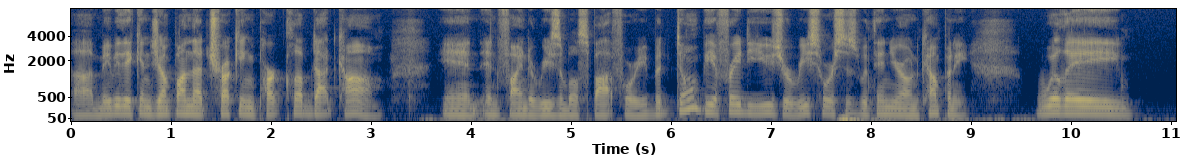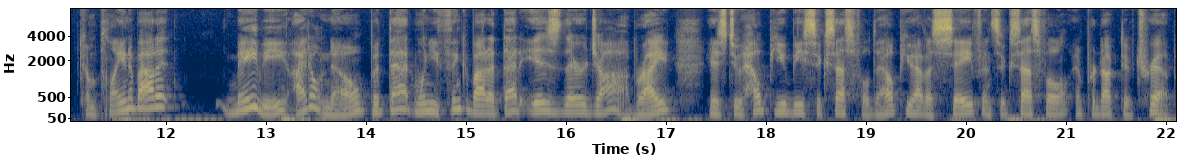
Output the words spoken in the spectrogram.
uh, maybe they can jump on that truckingparkclub.com and and find a reasonable spot for you. But don't be afraid to use your resources within your own company. Will they complain about it? Maybe, I don't know, but that when you think about it, that is their job, right? Is to help you be successful, to help you have a safe and successful and productive trip.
